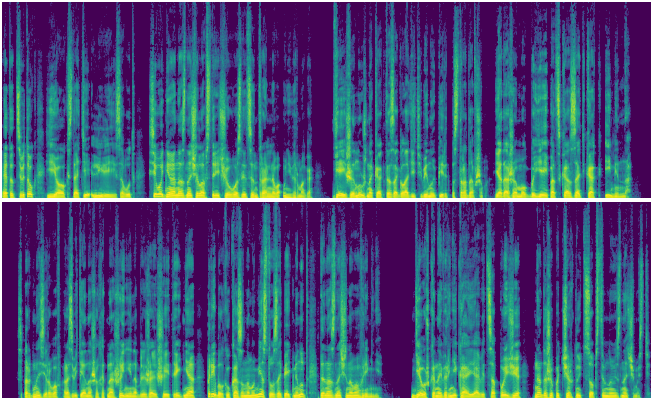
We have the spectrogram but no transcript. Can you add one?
Этот цветок, ее, кстати, Лилией зовут, сегодня она назначила встречу возле Центрального универмага. Ей же нужно как-то загладить вину перед пострадавшим. Я даже мог бы ей подсказать, как именно. Спрогнозировав развитие наших отношений на ближайшие три дня, прибыл к указанному месту за пять минут до назначенного времени. Девушка наверняка явится позже, надо же подчеркнуть собственную значимость.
